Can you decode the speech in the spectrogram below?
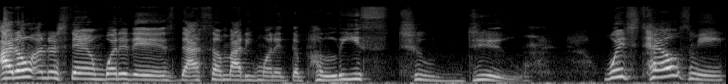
I don't understand what it is that somebody wanted the police to do. Which tells me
